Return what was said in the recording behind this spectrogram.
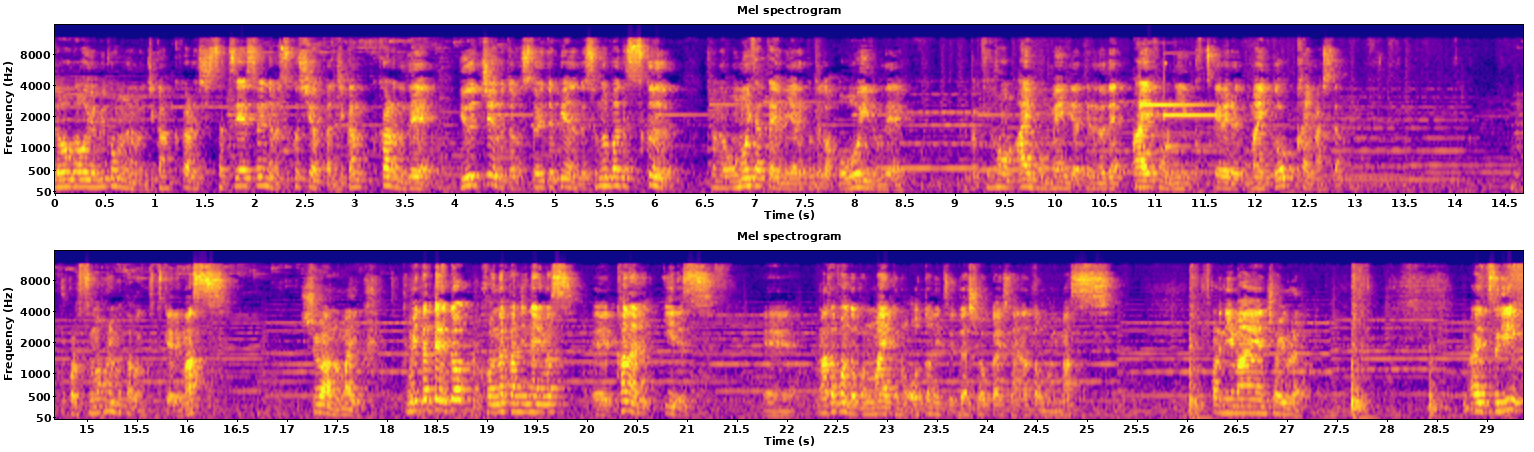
動画を読み込むのも時間かかるし撮影するのに少しやっぱ時間かかるので YouTube とかストリートピアノでその場ですぐその思い立ったようにやることが多いのでやっぱ基本 iPhone メインでやってるので iPhone にくっつけれるマイクを買いました。これスマホにも多分くっつけれます。手話のマイク。組み立てるとこんな感じになります、えー、かなりいいです、えー、また今度このマイクの音については紹介したいなと思います。これ2万円ちょいぐらい。はい次。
